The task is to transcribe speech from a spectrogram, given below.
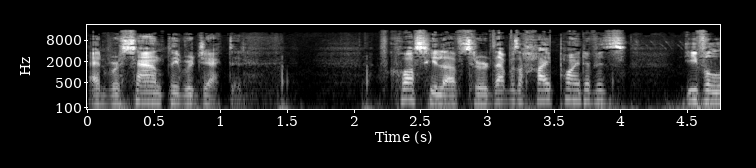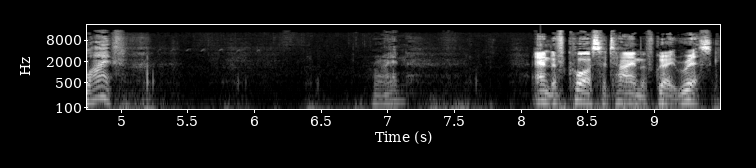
and were soundly rejected. Of course, he loves her. That was a high point of his evil life, right? And of course, a time of great risk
